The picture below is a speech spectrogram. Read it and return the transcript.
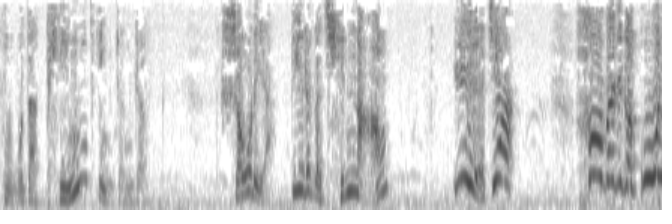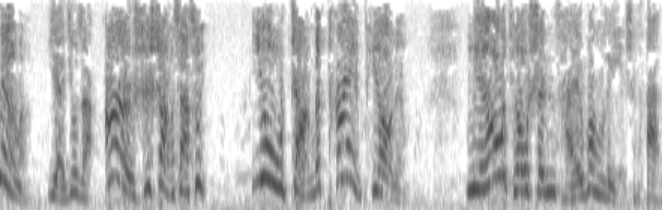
补得平平整整。手里啊提了个琴囊，月剑儿。后边这个姑娘呢，也就在二十上下岁，又长得太漂亮了，苗条身材，往脸上看，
